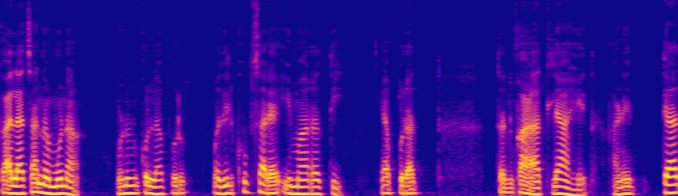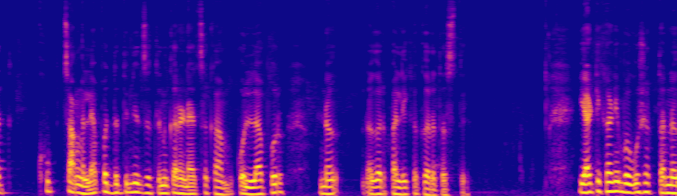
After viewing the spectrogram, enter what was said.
कालाचा नमुना म्हणून कोल्हापूरमधील खूप साऱ्या इमारती या पुरात पुरातन काळातल्या आहेत आणि त्यात खूप चांगल्या पद्धतीने जतन करण्याचं काम कोल्हापूर न नगरपालिका करत असते. या ठिकाणी बघू शकता न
